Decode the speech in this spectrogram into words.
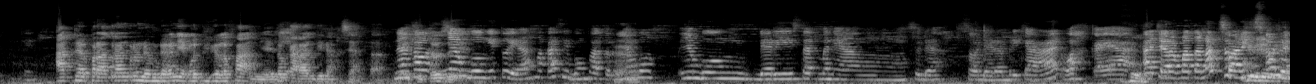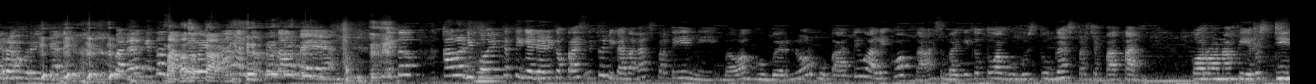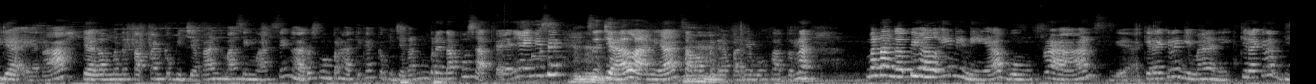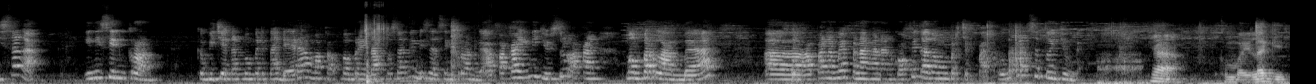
Ada peraturan perundang-undangan yang lebih relevan yaitu Iya. karantina kesehatan. Nah Kayak kalau gitu sih. nyambung itu ya, makasih Bung Fatur. Hmm. Nyambung nyambung dari statement yang sudah saudara berikan, wah kayak acara mata najwa yang saudara berikan. Padahal kita Mata sampai sampai-sampai ya. Itu kalau di poin ketiga dari kepres itu dikatakan seperti ini bahwa gubernur, bupati, wali kota sebagai ketua gugus tugas percepatan coronavirus di daerah dalam menetapkan kebijakan masing-masing harus memperhatikan kebijakan pemerintah pusat. Kayaknya ini sih Hmm. sejalan ya sama Hmm. pendapatnya Bung Fatur. Nah, menanggapi hal ini nih ya, Bung Frans, ya kira-kira gimana nih? Kira-kira bisa nggak ini sinkron? Kebijakan pemerintah daerah sama pemerintah pusat ini bisa sinkron nggak? Apakah ini justru akan memperlambat eh, apa namanya penanganan COVID atau mempercepat? Bung Frans setuju nggak? Ya, kembali lagi.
